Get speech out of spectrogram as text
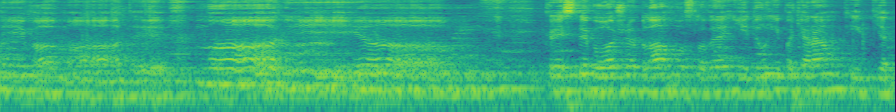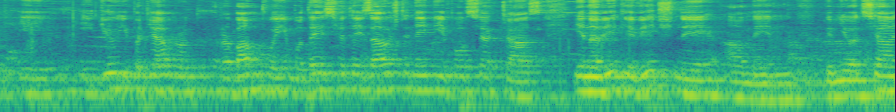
діва мати Марія. Христе Боже, благослови іду і потярам, і, і, ідю і потям рабам Твоїм, бо Ти святий завжди нині і повсякчас, і навіки вічні. Амінь. В ім'я Отця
